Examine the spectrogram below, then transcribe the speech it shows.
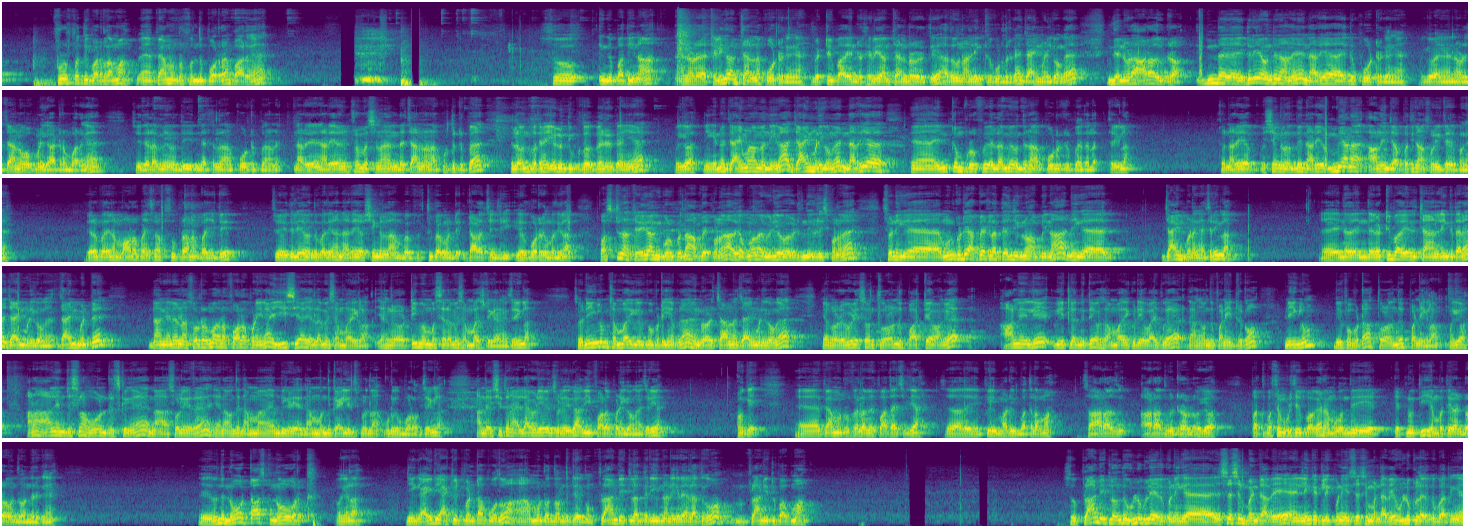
ப்ரூஃப் பற்றி போடலாமா பேமெண்ட் ப்ரூஃப் வந்து போடுறேன் பாருங்கள் ஸோ இங்கே பார்த்தீங்கன்னா என்னோடய டெலிகிராம் சேனலில் போட்டிருக்கேங்க. வெற்றி பாதை என்ற டெலிகிராம் சேனலும் இருக்குது அதுவும் நான் லிங்க் கொடுத்துருக்கேன். ஜாயின் பண்ணிக்கோங்க. இது என்னோடய ஆறாவது விட்ரா இந்த இதுலேயே வந்து நான் நிறைய இது போட்டிருக்கேங்க. ஓகேவா என்னோடய சேனல் ஓப்பன் பண்ணி காட்டுறேன் பாருங்கள் ஸோ இதெல்லாமே வந்து இந்த இடத்துல நான் போட்டிருப்பேன் நான். நிறைய நிறைய இன்ஃபர்மேஷன்லாம் இந்த சேனலில் நான் கொடுத்துட்ருப்பேன் இதில் வந்து பார்த்தீங்கன்னா எழுநூற்றி முப்பது பேர் இருக்காங்க. ஓகேவா? நீங்கள் இன்னும் ஜாயின் பண்ணாமல் இருந்தீங்கன்னா ஜாயின் பண்ணிக்கோங்க. நிறைய இன்கம் ப்ரூஃப் எல்லாமே வந்து நான் போட்டுட்ருப்பேன் இதில். சரிங்களா? ஸோ நிறைய விஷயங்கள் வந்து நிறைய உண்மையான ஆன்லைன் ஜாப் பற்றி நான் சொல்லிகிட்டே இருப்பேங்க. இதெல்லாம் பார்த்தீங்கன்னா மாரோ பாயிண்ட்ஸ்லாம் சூப்பரான பட்ஜெட்டு ஸோ இதுலேயே வந்து பார்த்திங்கன்னா நிறைய விஷயங்கள் நான் இப்போ ஃபிஃப்த் பேமெண்ட் டாலர் செஞ்சுரி இதை போட்டிருக்கேன் பார்த்தீங்களா ஃபஸ்ட்டு நான் டெலிகிராம் குரூப்பில் தான் அப்டேட் பண்ணுவேன். அதுக்கப்புறம் தான் வீடியோ எடுத்து ரிலீஸ் பண்ணுவேன். ஸோ நீங்கள் முன்கூட்டியே அப்டேட்லாம் தெரிஞ்சுக்கணும் அப்படின்னா நீங்கள் ஜாயின் பண்ணுங்கள் சரிங்களா? இந்த இந்த வெற்றி பாதை இந்த சேனல் லிங்க் தரேன். ஜாயின் பண்ணிக்கோங்க. ஜாயின் பண்ணிட்டு நாங்கள் என்னென்ன சொல்கிறோமோ அதெல்லாம் ஃபாலோ பண்ணிங்கன்னா ஈஸியாக எல்லாமே சம்பாதிக்கலாம். எங்களோட டீம் மெம்பர்ஸ் எல்லாமே சம்பாதிச்சிருக்காங்க சரிங்களா? ஸோ நீங்களும் சம்பாதிக்க விருப்பப்பட்டீங்க அப்படின்னா எங்களோட சேனலை ஜாயின் பண்ணிக்கோங்க. எங்களோட வீடியோஸ் வந்து தொடர்ந்து பார்த்தே வாங்க. ஆன்லைன்லேயே வீட்டில் இருந்துகிட்டே சம்பாதிக்கக்கூடிய வாய்ப்புகளை நாங்கள் வந்து பண்ணிகிட்டு இருக்கோம் நீங்களும் விருப்பப்பட்டால் தொடர்ந்து பண்ணிக்கலாம். ஓகேவா ஆனால் ஆன்லைன் ட்ரெஸ்லாம் ஓன் ரிஸ்க்குங்க நான் சொல்லிடுறேன். ஏன்னா வந்து நம்ம எப்படி கிடையாது. நம்ம வந்து கைட்லைன்ஸ் மட்டும் தான் கொடுக்க போகிறோம் சரிங்களா? அந்த விஷயத்தை நான் எல்லா வீடியோலையும் சொல்லியிருக்கேன். அதையும் ஃபாலோ பண்ணிக்கோங்க. சரியா? ஓகே பேமெண்ட் ப்ரூஃப் எல்லாமே பார்த்தாச்சு இல்லையா? ஸோ அதை இப்போ மறுபடியும் பார்த்தலாமா ஸோ ஆறாவது ஆறாவது விட்ரால் ஓகேவா பத்து பர்சன்ட் முடிச்சது போக நமக்கு வந்து எட் எட்நூற்றி எண்பத்தி ரெண்டு ரூபா வந்து வந்திருக்கு. இது வந்து நோ டாஸ்க் நோ ஒர்க் ஓகேங்களா நீங்கள் ஐடி ஆக்டிவேட் பண்ணிட்டா போதும் அமௌண்ட் வந்து வந்துட்டே இருக்கும். பிளான் டீட்லாம் தெரியும்னு நினைக்கிறேன் எல்லாத்துக்கும். பிளான் டீட்டில் பார்ப்போமா? ஸோ பிளான் டீட்டில் வந்து உள்ளுக்குள்ளே இருக்கும். நீங்கள் ரிஜிஸ்ட்ரேஷன் பண்ணிட்டாவே லிங்கை கிளிக் பண்ணி ரிஜிஸ்ட்ரேஷன் பண்ணிட்டாவே உள்ளுக்குள்ளே இருக்குது பார்த்தீங்க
